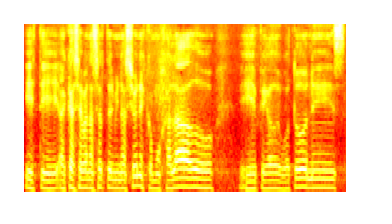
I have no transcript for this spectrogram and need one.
Este, acá se van a hacer terminaciones como jalado, eh, pegado de botones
